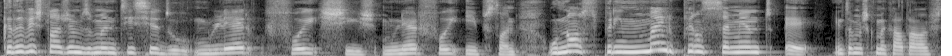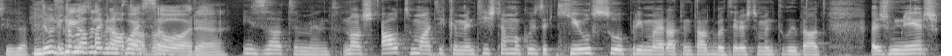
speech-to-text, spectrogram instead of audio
Cada vez que nós vemos uma notícia do mulher foi X, mulher foi Y, o nosso primeiro pensamento é: então, mas como é que ela estava vestida? Então, mas porquê que mas ela é estava essa hora? Exatamente. Nós automaticamente, isto é uma coisa que eu sou a primeira a tentar debater esta mentalidade. As mulheres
